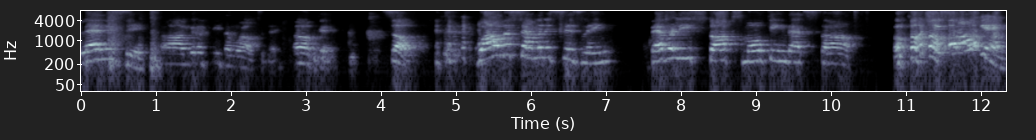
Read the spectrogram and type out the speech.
let me see. Oh, I'm gonna feed them well today. Okay, so while the salmon is sizzling, Beverly, stop smoking that stuff. What's she smoking?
